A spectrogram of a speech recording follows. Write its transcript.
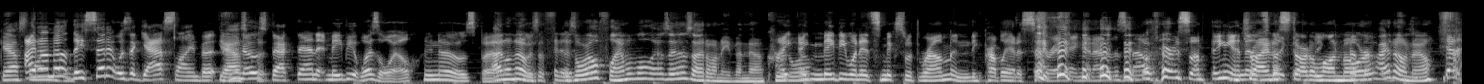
Gas? Line? I don't know. or- They said it was a gas line, but Gas, who knows but- back then? It maybe it was oil. Who knows? But I don't know. Is it hit is oil flammable as is? I don't even know. Crude I- oil. maybe when it's mixed with rum and he probably had a cigarette hanging out of his mouth or something. And trying to like start a lawnmower. I don't know. Yeah,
